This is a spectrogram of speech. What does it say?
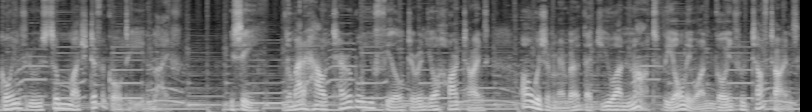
going through so much difficulty in life. You see, no matter how terrible you feel during your hard times, always remember that you are not the only one going through tough times.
